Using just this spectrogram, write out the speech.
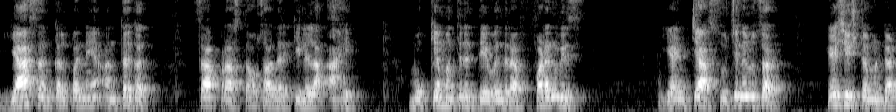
या संकल्पने अंतर्गत चा प्रस्ताव सादर केलेला आहे. मुख्यमंत्री देवेंद्र फडणवीस यांच्या सूचनेनुसार हे शिष्टमंडळ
